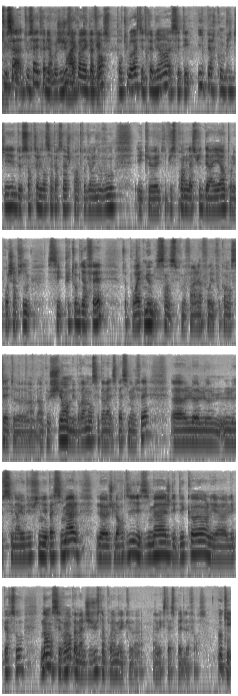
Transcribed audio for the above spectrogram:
Tout ça, tout ça est très bien. Moi, j'ai juste Ouais, un problème avec la force. Pour tout le reste, c'est très bien. C'était hyper compliqué de sortir les anciens personnages pour introduire les nouveaux et qu'ils puissent prendre la suite derrière pour les prochains films. C'est plutôt bien fait. Ça pourrait être mieux, mais sans, enfin là, faut, il faut commencer à être euh, un, peu chiant, mais vraiment, c'est pas pas si mal fait. Euh, le, le- scénario du film n'est pas si mal. Je leur dis, les images, les décors, les, euh, les persos. Non, c'est vraiment pas mal. J'ai juste un problème avec, avec cet aspect de la force. Ok.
